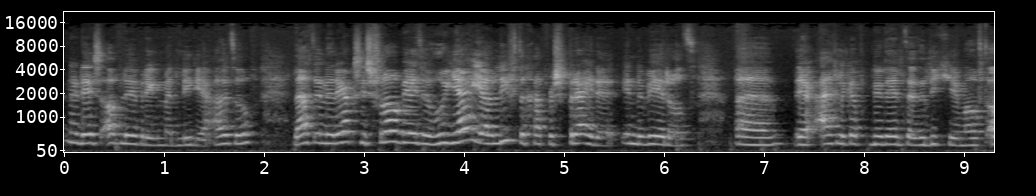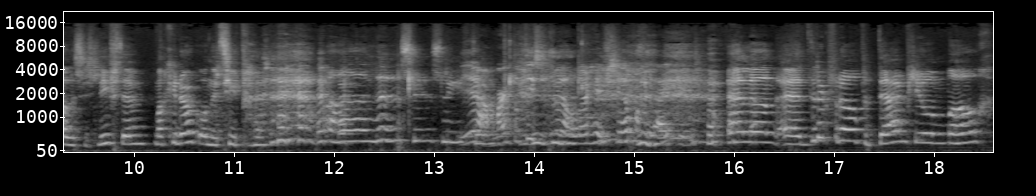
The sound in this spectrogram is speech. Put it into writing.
naar deze aflevering met Lydia Uithof. Laat in de reacties vooral weten hoe jij jouw liefde gaat verspreiden in de wereld. Uh, ja, eigenlijk heb ik nu de hele tijd een liedje in mijn hoofd. Alles is liefde. Mag je er ook onder typen? Alles is liefde. Ja, maar dat is het wel. Daar heeft ze helemaal gelijk in. en dan uh, druk vooral op het duimpje omhoog.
